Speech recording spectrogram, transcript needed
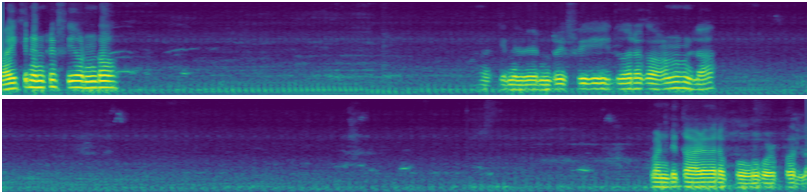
ബൈക്കിന് എൻട്രി ഫീ ഉണ്ടോ? ബൈക്കിന് എൻട്രി ഫീ ഇതുവരെ കാണുന്നില്ല. വണ്ടി താഴെ വരെ പോകും കുഴപ്പമില്ല.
